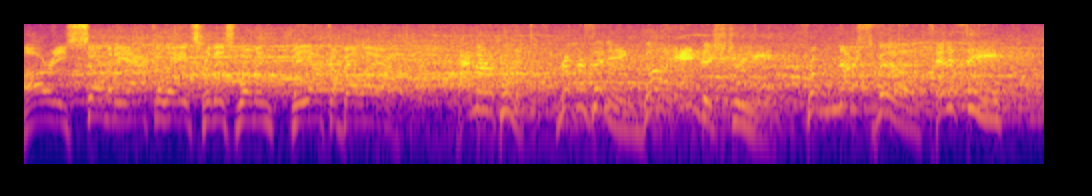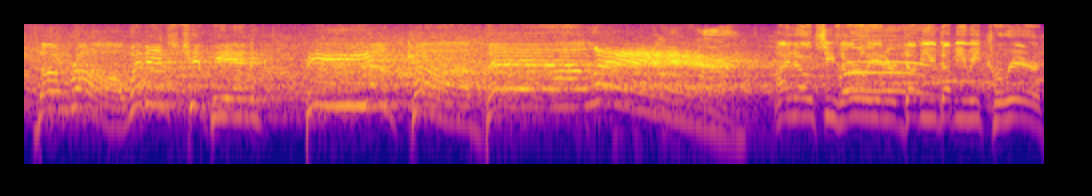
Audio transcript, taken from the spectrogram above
Already so many accolades for this woman, Bianca Belair. And their opponent, representing the industry from Knoxville, Tennessee, the Raw Women's Champion, Bianca Belair. I know she's early in her WWE career,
